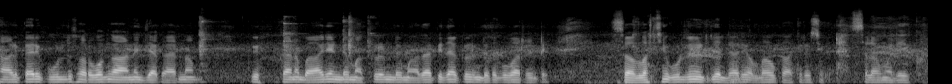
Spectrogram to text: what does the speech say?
ആൾക്കാർ കൂടുതൽ സ്വർഗം കാണില്ല കാരണം കാരണം ഭാര്യയുണ്ട് മക്കളുണ്ട് മാതാപിതാക്കളുണ്ട് എന്നൊക്കെ പറഞ്ഞിട്ട് സല്ലാച്ചിന് കൂടുതൽ വീട്ടിൽ എല്ലാവരും അള്ളാഹു കാത്തിരക്ഷിക്കട്ടെ അസ്സാം വലൈക്കും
